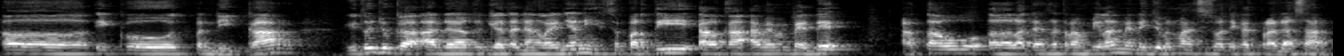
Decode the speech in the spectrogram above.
eh, ikut pendikar itu juga ada kegiatan yang lainnya nih seperti LKMMPD atau eh, latihan keterampilan manajemen mahasiswa tingkat pradasar.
